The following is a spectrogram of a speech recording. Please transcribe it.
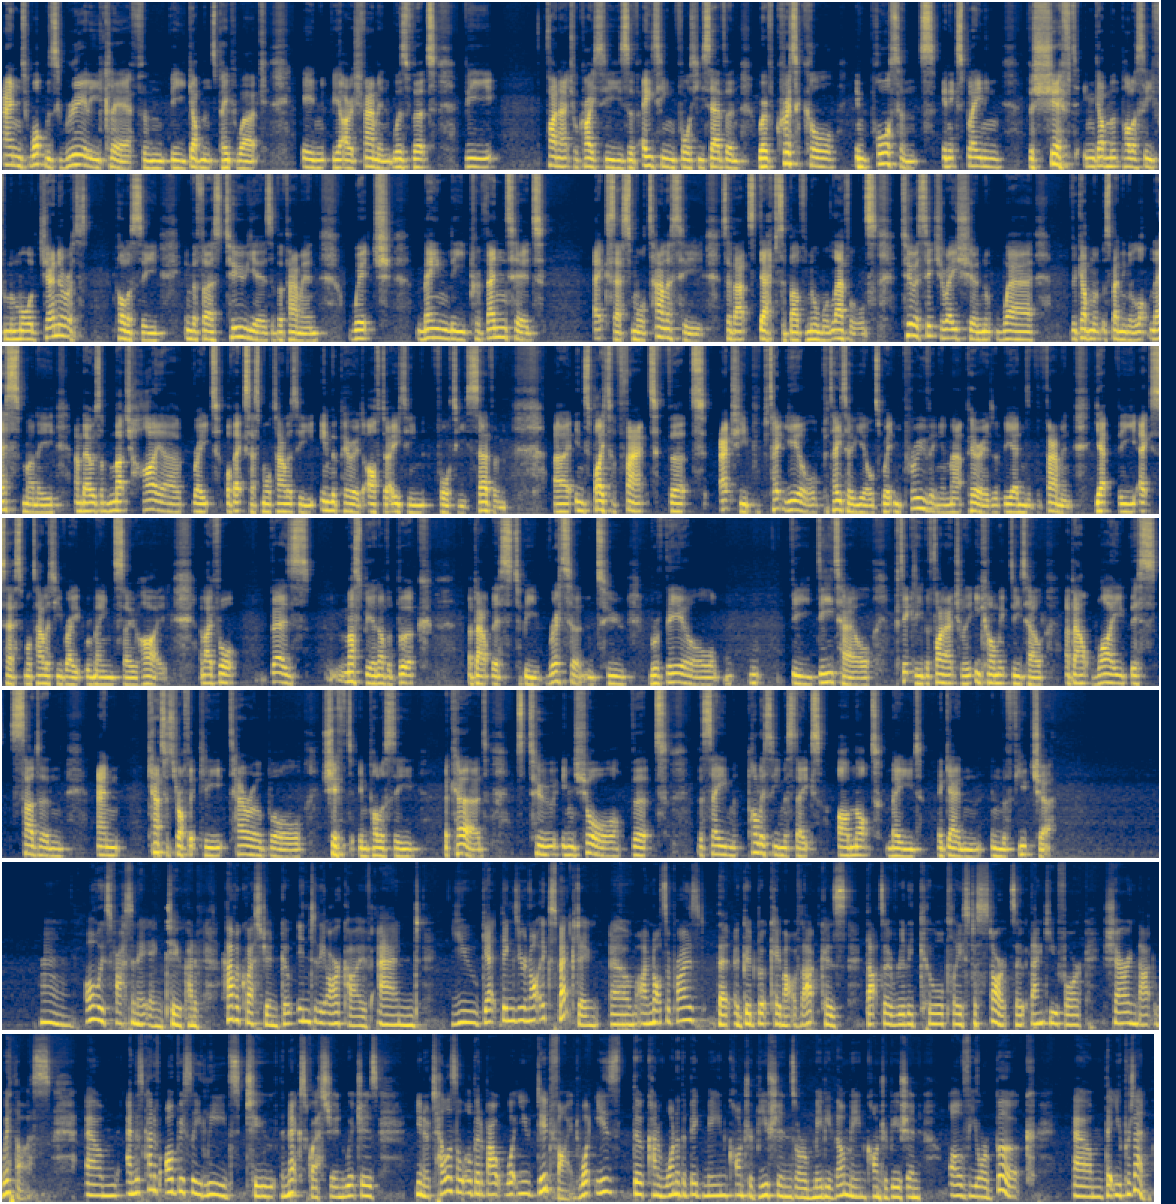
And what was really clear from the government's paperwork in the Irish famine was that the financial crises of 1847 were of critical importance in explaining the shift in government policy from a more generous policy in the first two years of the famine, which mainly prevented excess mortality, so that's deaths above normal levels, to a situation where the government was spending a lot less money and there was a much higher rate of excess mortality in the period after 1847, uh, in spite of the fact that actually potato, yield, potato yields were improving in that period at the end of the famine, yet the excess mortality rate remained so high. And I thought there's must be another book about this to be written to reveal the detail, particularly the financial and economic detail, about why this sudden and catastrophically terrible shift in policy occurred to ensure that the same policy mistakes are not made again in the future. Hmm. Always fascinating to kind of have a question, go into the archive, and you get things you're not expecting. Um, I'm not surprised that a good book came out of that because that's a really cool place to start. So thank you for sharing that with us. Um, and this kind of obviously leads to the next question, which is, you know, tell us a little bit about what you did find. What is the kind of one of the big main contributions, or maybe the main contribution of your book? um, that you present?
